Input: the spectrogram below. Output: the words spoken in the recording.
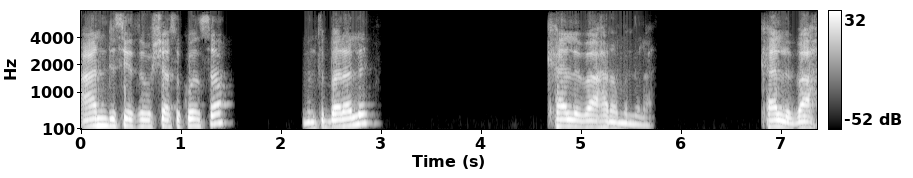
አንድ ሴት ውሻ ስኮንሳ ምን ትባላለች? ከልባህ ነው ምንላት ከልባህ።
